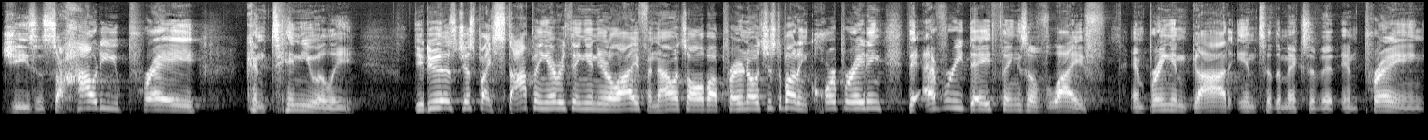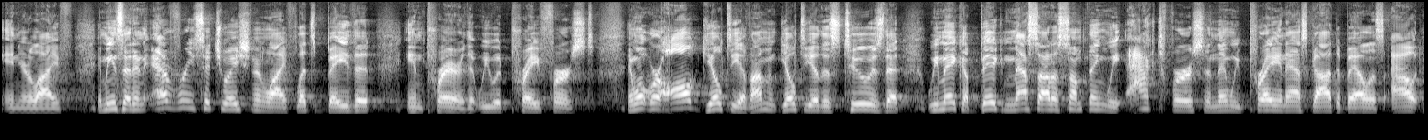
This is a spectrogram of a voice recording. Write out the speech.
Jesus. So, how do you pray continually? Do you do this just by stopping everything in your life and now it's all about prayer? No, it's just about incorporating the everyday things of life and bringing God into the mix of it and praying in your life. It means that in every situation in life, let's bathe it in prayer, that we would pray first. And what we're all guilty of, I'm guilty of this too, is that we make a big mess out of something, we act first, and then we pray and ask God to bail us out.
